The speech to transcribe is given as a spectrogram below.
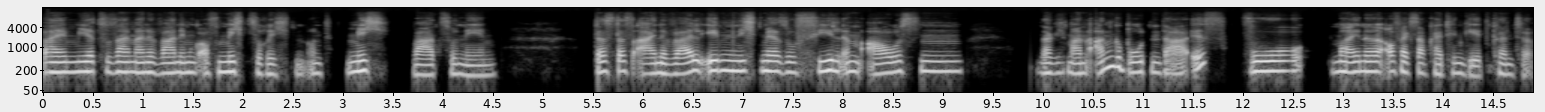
bei mir zu sein, meine Wahrnehmung auf mich zu richten und mich wahrzunehmen. Das ist das eine, weil eben nicht mehr so viel im Außen, sage ich mal, an Angeboten da ist, wo meine Aufmerksamkeit hingeht könnte.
